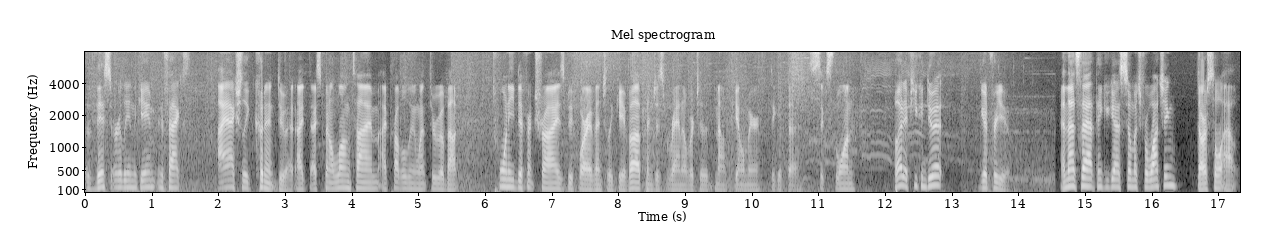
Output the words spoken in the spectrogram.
this early in the game. In fact, I actually couldn't do it. I, I spent a long time. I probably went through about 20 different tries before I eventually gave up and just ran over to Mount Gelmir to get the sixth one. But if you can do it, good for you. And that's that. Thank you guys so much for watching. Darth Soul out.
